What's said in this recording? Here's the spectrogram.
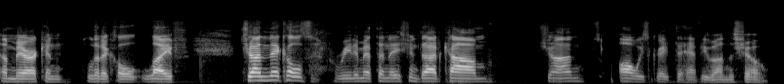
American political life. John Nichols, read him at thenation.com. John, it's always great to have you on the show.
